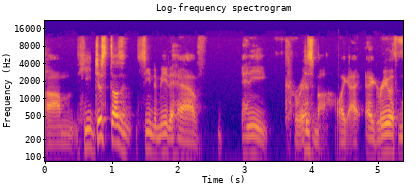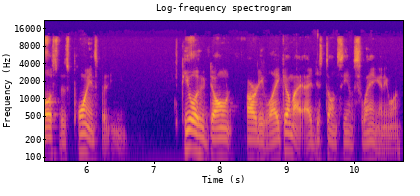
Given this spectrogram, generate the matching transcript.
Um, he just doesn't seem to me to have any charisma. Like I, I agree with most of his points, but he, people who don't already like him, I, I just don't see him swaying anyone.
